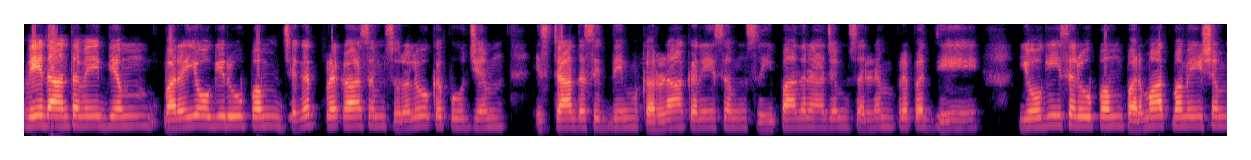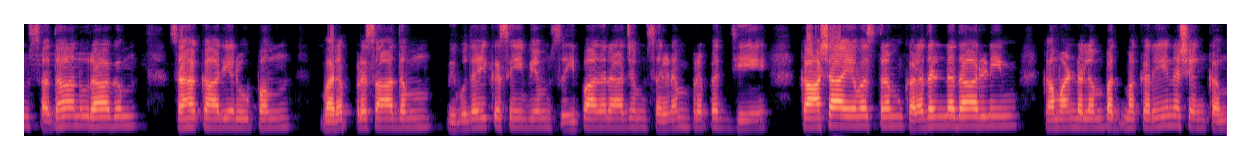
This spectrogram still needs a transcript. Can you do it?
వేదాంత వేద్యం వరయోగి రూపం జగత్ ప్రకాశం సురలోక పూజ్యం ఇష్టార్థ సిద్ధిం కరుణాకరేశం శ్రీపాదరాజం శరణం ప్రపద్యే. యోగీ స్వరూపం పరమాత్మవేషం సదానురాగం సహకార్య రూపం వరప్రసాదం విబుదైక సేవ్యం శ్రీపాదరాజం శరణం ప్రపద్యే. కాషాయ వస్త్రం కరదండదారిణీం కమండలం పద్మకరేణ శంఖం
